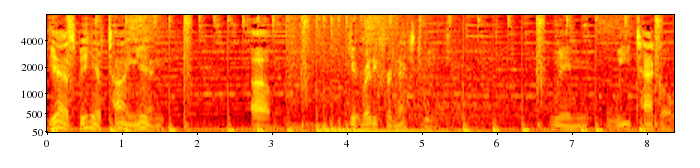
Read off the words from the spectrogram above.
yeah, speaking of tying in, um, get ready for next week when we tackle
